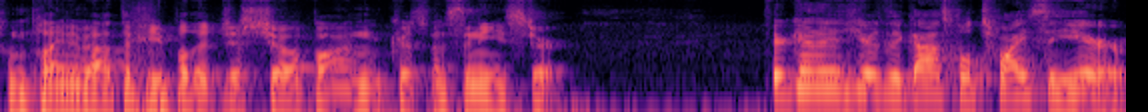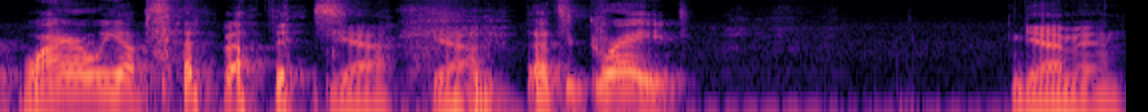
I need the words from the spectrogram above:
complain about the people that just show up on Christmas and Easter. They're going to hear the gospel twice a year. Why are we upset about this? Yeah, yeah. That's great. Yeah, man.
